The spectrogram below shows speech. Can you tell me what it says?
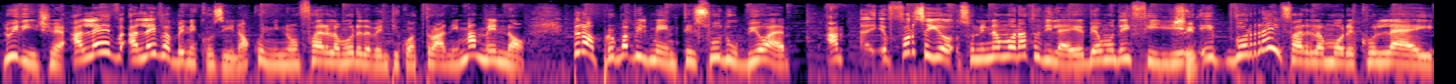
lui dice: a lei, a lei va bene così, no? Quindi non fare l'amore da 24 anni, ma a me no. Però probabilmente il suo dubbio è: ah, eh, forse io sono innamorato di lei, abbiamo dei figli Sì. e vorrei fare l'amore con lei,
